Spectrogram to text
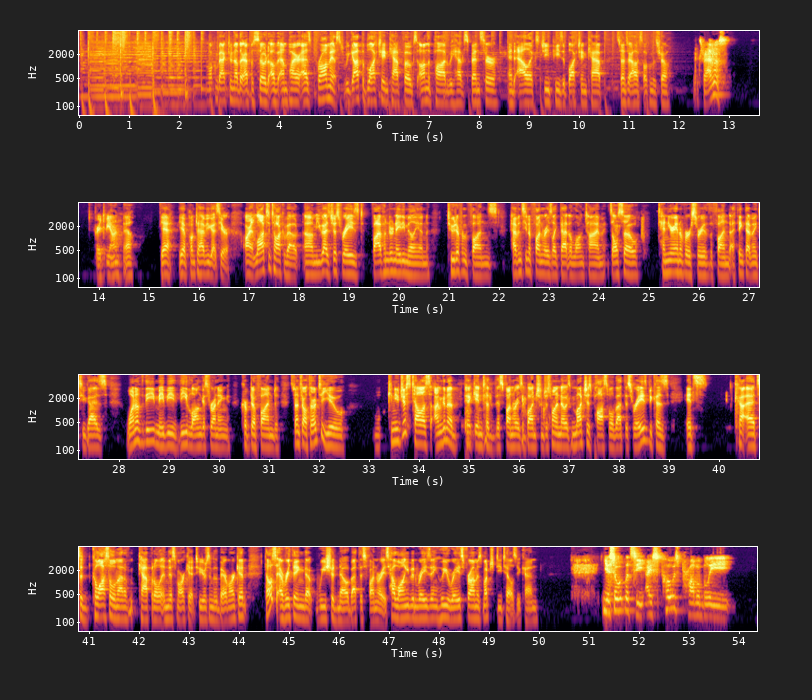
Welcome back to another episode of Empire. As promised, we got the blockchain cap folks on the pod. We have Spencer and Aleks, GPs at Blockchain Cap. Spencer, Aleks, welcome to the show. Thanks for having us. Great to be on. Yeah. Yeah. Yeah. Pumped to have you guys here. All right. Lot to talk about. Um, you guys just raised 580 million, two different funds. Haven't seen a fundraise like that in a long time. It's also 10 year anniversary of the fund. I think that makes you guys one of the maybe the longest running crypto fund. Spencer, I'll throw it to you. Can you just tell us? I'm going to pick into this fundraise a bunch and just want to know as much as possible about this raise because it's it's a colossal amount of capital in this market. Two years into the bear market, tell us everything that we should know about this fundraise. How long you've been raising, who you raised from, as much detail as you can. Yeah. So let's see. I suppose probably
